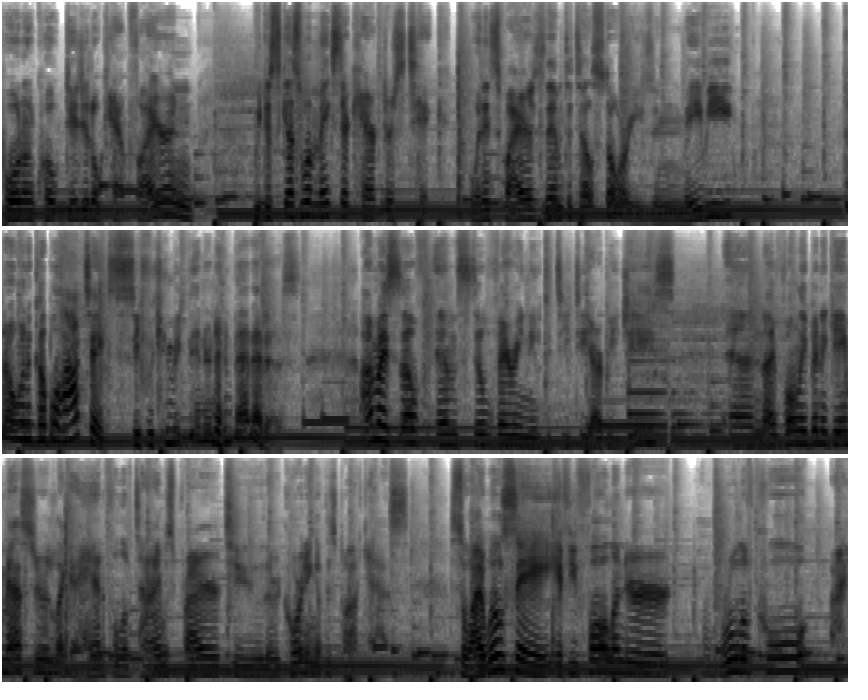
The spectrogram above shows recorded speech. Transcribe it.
quote unquote digital campfire and we discuss what makes their characters tick, what inspires them to tell stories, and maybe throw in a couple hot takes to see if we can make the internet mad at us. I myself am still very new to TTRPGs, and I've only been a game master like a handful of times prior to the recording of this podcast. So I will say, if you fall under rule of cool, I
